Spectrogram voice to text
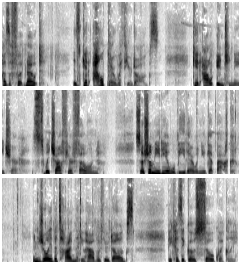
as a footnote is get out there with your dogs. Get out into nature. Switch off your phone. Social media will be there when you get back. Enjoy the time that you have with your dogs because it goes so quickly.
